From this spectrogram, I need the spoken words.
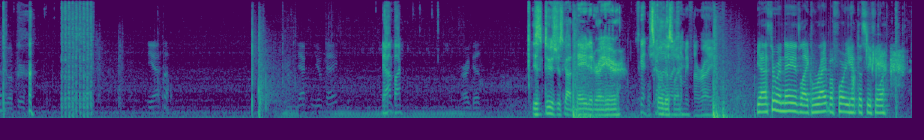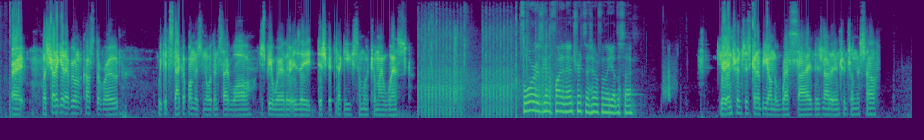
Yeah, I'm fine. Alright, good. These dudes just got naded right here. Let's go this way. from the right. Yeah, I threw a nade like right before you hit the C4. Alright, let's try to get everyone across the road. We could stack up on this northern side wall. Just be aware there is a discotheque somewhere to my west. Four is gonna find an entrance and hit him from the other side. Your entrance is going to be on the west side. There's not an entrance on the south.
